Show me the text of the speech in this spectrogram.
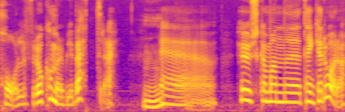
håll för då kommer det bli bättre. Eh, hur ska man eh, tänka då? då?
